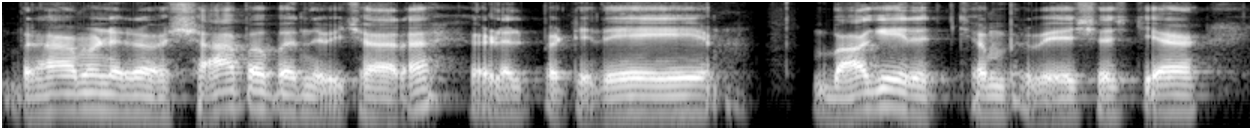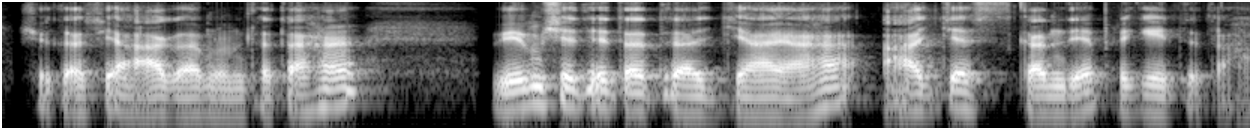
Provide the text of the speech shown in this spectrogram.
ಬ್ರಾಹ್ಮಣರ ಶಾಪ ಬಂದ ವಿಚಾರ ಹೇಳಲ್ಪಟ್ಟಿದೆ. ಭಾಗೀರಥ್ಯಂ ಪ್ರವೇಶಸ್ಯ ಶುಕಸ್ಯ ಆಗಮಂ ತತಃ ವಿಂಶತಿ ತತ್ರ ಅಧ್ಯಾಯ ಆಜ್ಯ ಸ್ಕಂದೆ ಪ್ರಕೀರ್ತಿತಃ.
